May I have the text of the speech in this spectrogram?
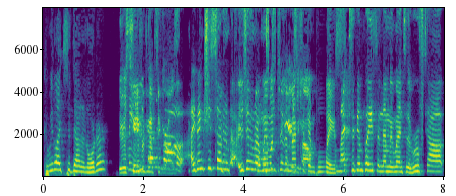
can we like sit down and order? There's Wait, two different types of girls. about- I think she's talking about. Are you talking about When we went to the Mexican ago. place. Mexican place, and then we went to the rooftop?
